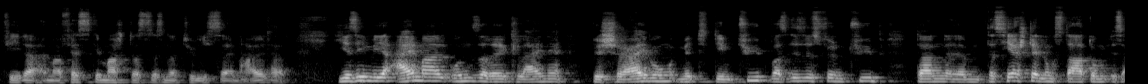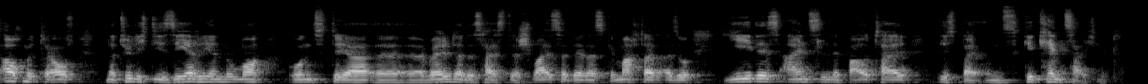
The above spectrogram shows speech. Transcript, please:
Feder einmal festgemacht, dass das natürlich seinen Halt hat. Hier sehen wir einmal unsere kleine Beschreibung mit dem Typ. Was ist es für ein Typ? Dann ähm, das Herstellungsdatum ist auch mit drauf. Natürlich die Seriennummer und der äh, Welder, das heißt der Schweißer, der das gemacht hat. Also jedes einzelne Bauteil ist bei uns gekennzeichnet.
